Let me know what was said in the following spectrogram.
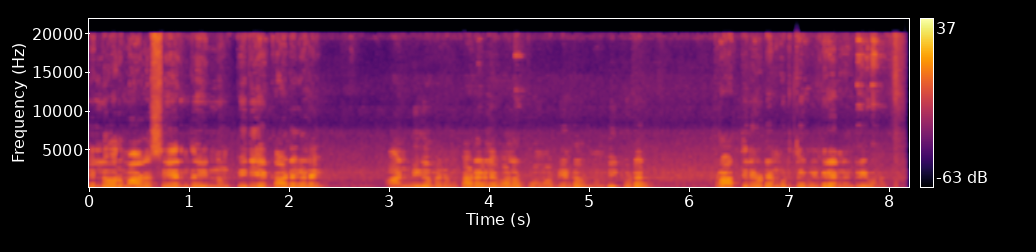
எல்லோருமாக சேர்ந்து இன்னும் பெரிய காடுகளை ஆன்மீகம் என்னும் காடுகளை வளர்ப்போம் அப்படின்ற ஒரு நம்பிக்கையுடன் பிரார்த்தனையுடன் முடித்துக் கொள்கிறேன். நன்றி வணக்கம்.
